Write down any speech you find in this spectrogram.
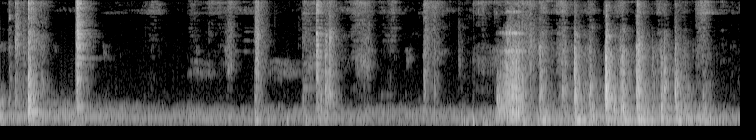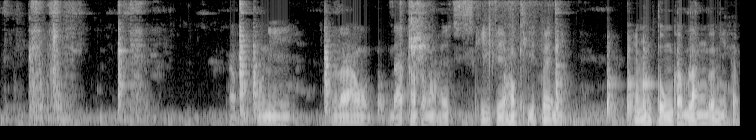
ตัวนี้เวลาเขาดัดเขาต้องให้ขีดที่เขาขีดไว้นี่ให้มันตรงกับหลังตัวนี้ครับ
